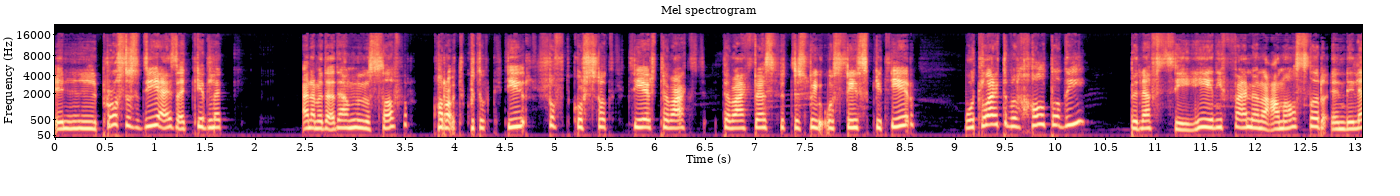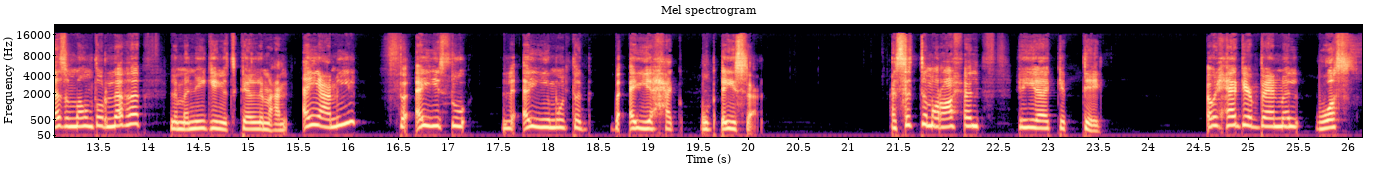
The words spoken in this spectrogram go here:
ال process دي عايز أكد لك أنا بدأتها من الصفر قرأت كتب كتير شفت كورسات كتير تابعت تابعت ناس في التسويق والسيس كتير وطلعت بالخلطة دي بنفسي. هي دي فعلا العناصر اللي لازم ننظر لها لما نيجي نتكلم عن أي عميل في أي سوق لأي منتج بأي حجم وبأي سعر. الست مراحل هي كالتالي أول حاجة بنعمل وصف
